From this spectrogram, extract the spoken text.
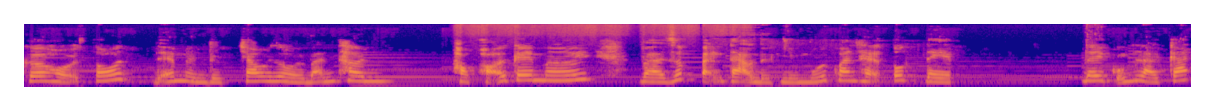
cơ hội tốt để mình được trau dồi bản thân, học hỏi cái mới và giúp bạn tạo được những mối quan hệ tốt đẹp. Đây cũng là cách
